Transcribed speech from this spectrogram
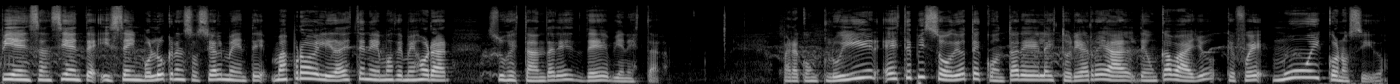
piensan, sienten y se involucran socialmente, más probabilidades tenemos de mejorar sus estándares de bienestar. Para concluir este episodio te contaré la historia real de un caballo que fue muy conocido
